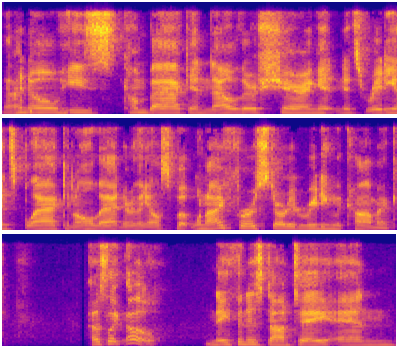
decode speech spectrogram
And I know he's come back and now they're sharing it and it's Radiance Black and all that and everything else. But when I first started reading the comic, I was like, oh, Nathan is Dante and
